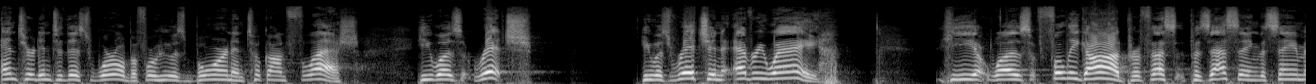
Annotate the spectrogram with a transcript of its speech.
entered into this world, before he was born and took on flesh, he was rich. He was rich in every way. He was fully God, profess, possessing the same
